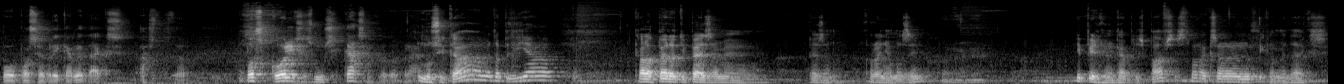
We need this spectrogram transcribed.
πο- πώς σε βρήκανε, εντάξει, άστο αυτό. Πώς κόλλησες μουσικά σε αυτό το πράγμα; Μουσικά με τα παιδιά. Καλά, πέρα ότι παίζαμε, παίζαμε χρόνια μαζί. Υπήρχαν κάποιες παύσεις, τώρα ξαναενωθήκαμε, εντάξει.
